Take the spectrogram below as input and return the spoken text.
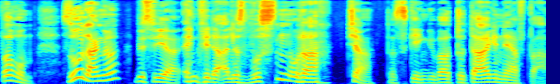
Warum? So lange, bis wir entweder alles wussten oder, tja, das Gegenüber total genervt war.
